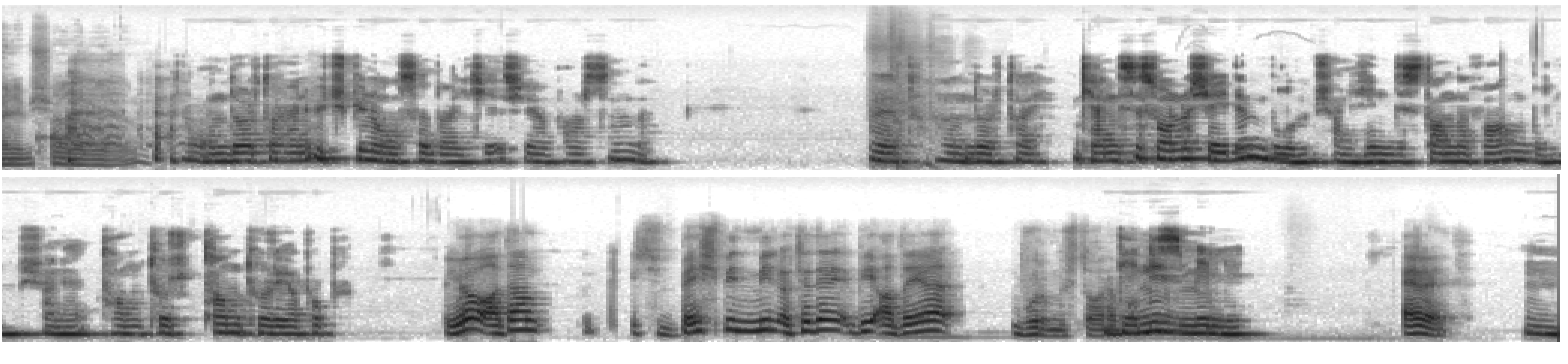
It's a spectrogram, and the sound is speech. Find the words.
Öyle bir şey olabilir değil mi? 14 ay yani 3 gün olsa belki şey yaparsın da. Evet 14 ay. Kendisi sonra şeyde mi bulunmuş? Hani Hindistan'da falan mı bulunmuş? Hani tam tur tam tur yapıp Yo adam 5000 mil ötede bir adaya vurmuştu orada. deniz milli. Evet. Hmm.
